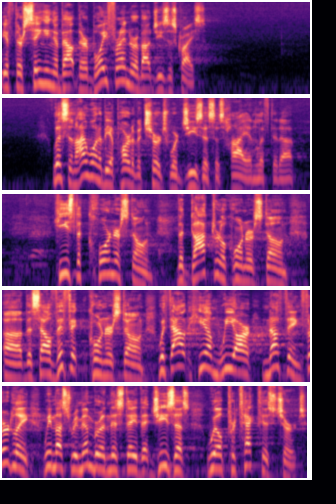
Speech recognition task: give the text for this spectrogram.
if they're singing about their boyfriend or about Jesus Christ. Listen, I want to be a part of a church where Jesus is high and lifted up. He's the cornerstone, the doctrinal cornerstone, uh, the salvific cornerstone. Without him, we are nothing. Thirdly, we must remember in this day that Jesus will protect his church.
